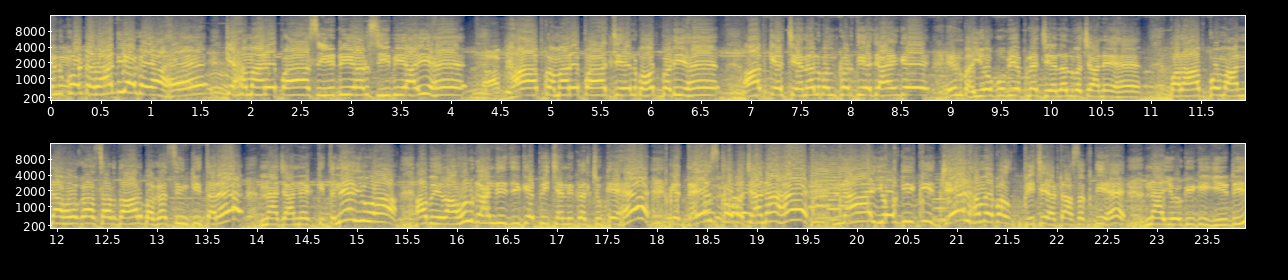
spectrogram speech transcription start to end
इनको डरा दिया गया है कि हमारे पास ईडी और सीबीआई है। आप हमारे पास जेल बहुत बड़ी है। आपके चैनल बंद कर दिए जाएँगे। इन भाइयों को भी अपने चैनल बचाने हैं। पर आपको मानना होगा सरदार भगत सिंह की तरह ना जाने कितने युवा अब राहुल गांधी जी के पीछे निकल चुके हैं कि देश को बचाना है। ना योगी की जेल हमें बस पीछे हटा सकती है ना योगी की ईडी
